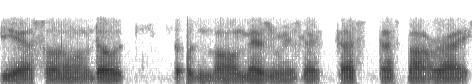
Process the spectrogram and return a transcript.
Yeah, so um, those those um, measurements that that's that's about right.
